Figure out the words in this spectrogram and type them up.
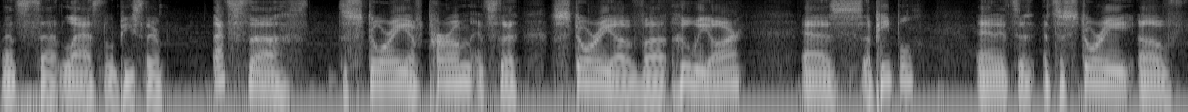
That's that last little piece there. That's the the story of Purim. It's the story of uh, who we are as a people, and it's a it's a story of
